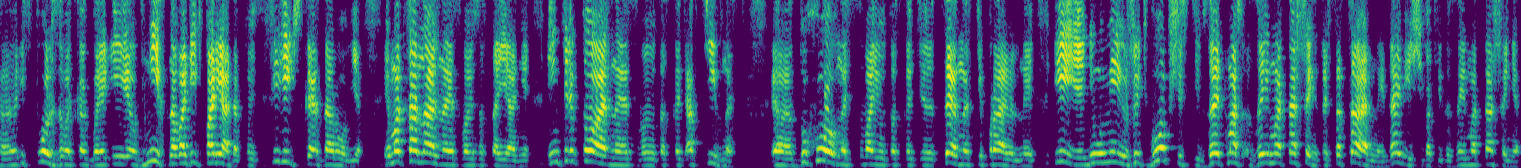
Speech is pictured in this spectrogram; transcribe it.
э, использовать как бы и в них наводить порядок, то есть физическое здоровье, эмоциональное свое состояние, интеллектуальная свою, так сказать, активность, э, духовность свою, так сказать, ценности правильные, и не умею жить в обществе, взаимоотношения, то есть социальные да, вещи какие-то, взаимоотношения,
